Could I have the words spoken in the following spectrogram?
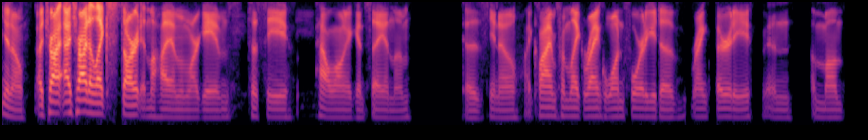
you know, I try I try to like start in the high MMR games to see how long I can stay in them, because you know I climb from like rank 140 to rank 30 in a month.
